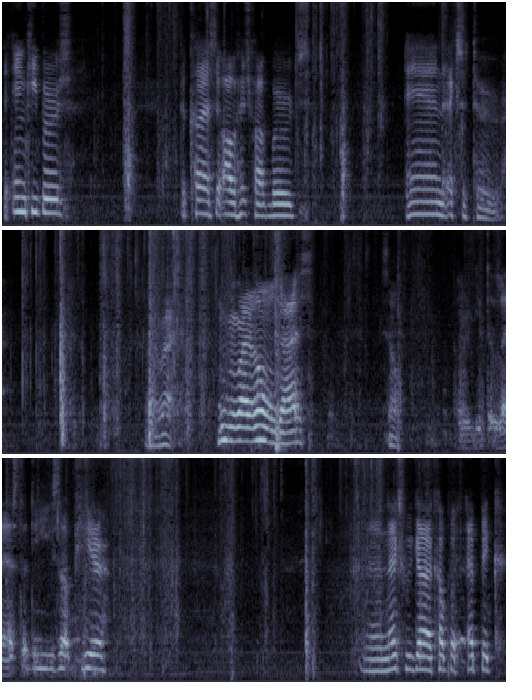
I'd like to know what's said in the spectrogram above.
The Innkeepers, the classic Alfred Hitchcock Birds, and the Exeter. Alright, moving right along, guys. So, me get the last of these up here. And next we got a couple epic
